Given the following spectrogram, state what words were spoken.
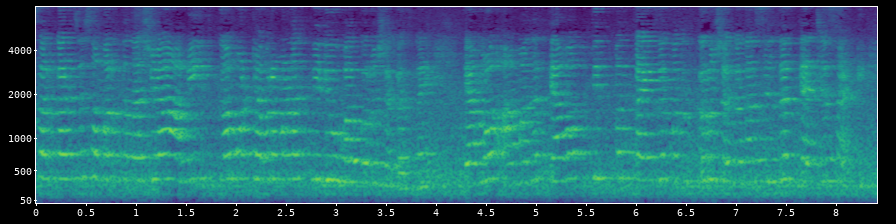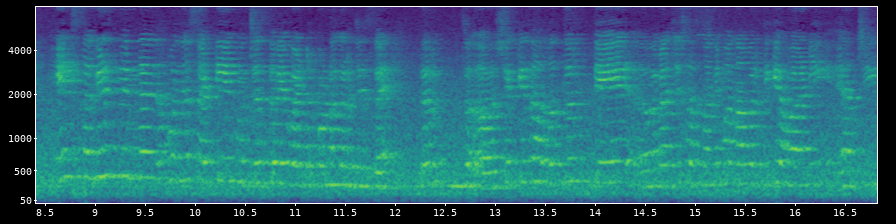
सरकारच्या समर्थनाशिवाय आम्ही इतका मोठ्या प्रमाणात निधी उभा करू शकत नाही. त्यामुळं आम्हाला त्या बाबतीत पण काही जर मदत करू शकत असेल तर त्याच्यासाठी हे सगळेच निर्णय उच्चस्तरीय बैठक होणं गरजेचं आहे. तर शक्य झालं तर ते राज्य शासनाने मनावरती घ्यावं आणि याची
